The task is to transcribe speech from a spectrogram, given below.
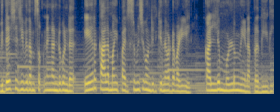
വിദേശ ജീവിതം സ്വപ്നം കണ്ടുകൊണ്ട് ഏറെക്കാലമായി പരിശ്രമിച്ചുകൊണ്ടിരിക്കുന്നവരുടെ വഴിയിൽ കല്ലും മുള്ളും വീണ പ്രതീതി.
